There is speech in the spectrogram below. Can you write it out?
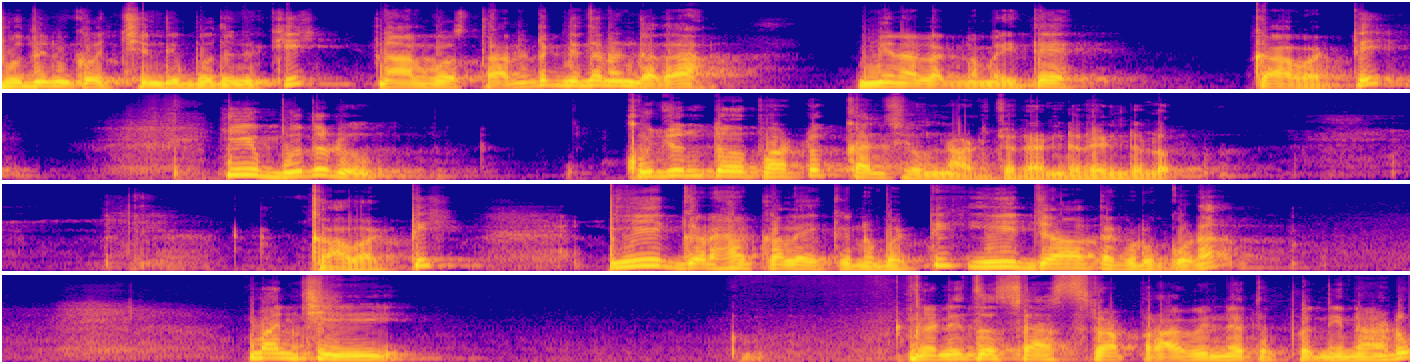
బుధునికి వచ్చింది బుధునికి నాలుగో స్థానం అంటే మిథనం కదా మీన లగ్నం అయితే కాబట్టి ఈ బుధుడు కుజుంతో పాటు కలిసి ఉన్నాడు చూడండి రెండులో. కాబట్టి ఈ గ్రహ కలయికను బట్టి ఈ జాతకుడు కూడా మంచి గణిత శాస్త్ర ప్రావీణ్యత పొందినాడు.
